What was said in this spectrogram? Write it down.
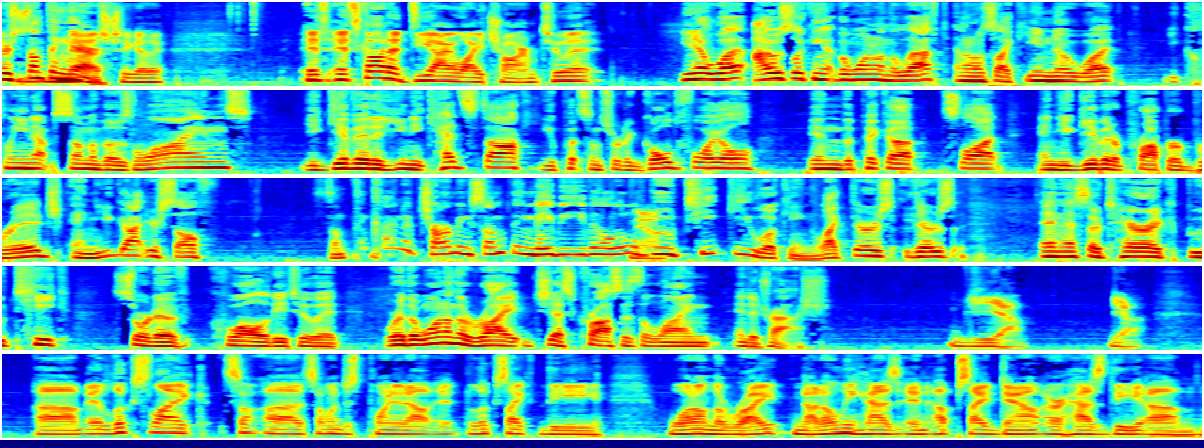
There's something there. together. It's it's got a DIY charm to it. You know what? I was looking at the one on the left and I was like, you know what? You clean up some of those lines, you give it a unique headstock, you put some sort of gold foil in the pickup slot, and you give it a proper bridge, and you got yourself something kind of charming, something maybe even a little Yeah. boutiquey looking. Like there's there's an esoteric boutique sort of quality to it, where the one on the right just crosses the line into trash. Yeah. Yeah. Um, it looks like so, uh, someone just pointed out. It looks like the one on the right not only has an upside down or has the um,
